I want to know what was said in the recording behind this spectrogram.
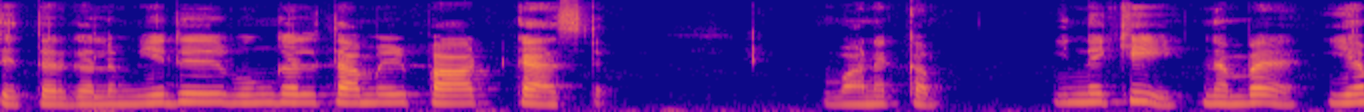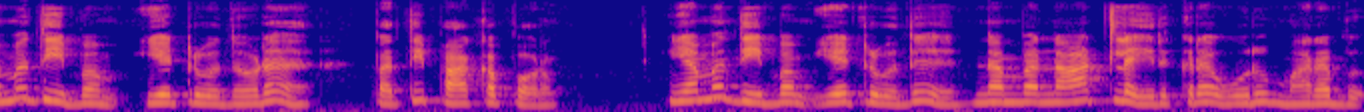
சித்தர்களும் இது உங்கள் தமிழ் பாட்காஸ்ட். வணக்கம். இன்னைக்கு நம்ம யமதீபம் ஏற்றுவதோட பற்றி பார்க்க போகிறோம் யமதீபம் ஏற்றுவது நம்ம நாட்டில் இருக்கிற ஒரு மரபு.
